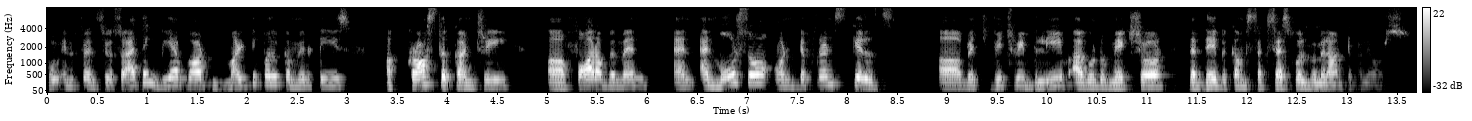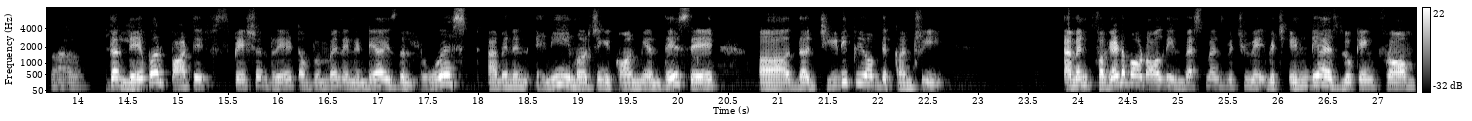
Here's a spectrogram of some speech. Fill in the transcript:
who influence you. So i think we have got multiple communities across the country uh, for our women and and more so on different skills uh, which which we believe are going to make sure that they become successful women entrepreneurs. Wow. the labor participation rate of women in india is the lowest i mean in any emerging economy. And they say uh, the gdp of the country i mean forget about all the investments which which india is looking from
